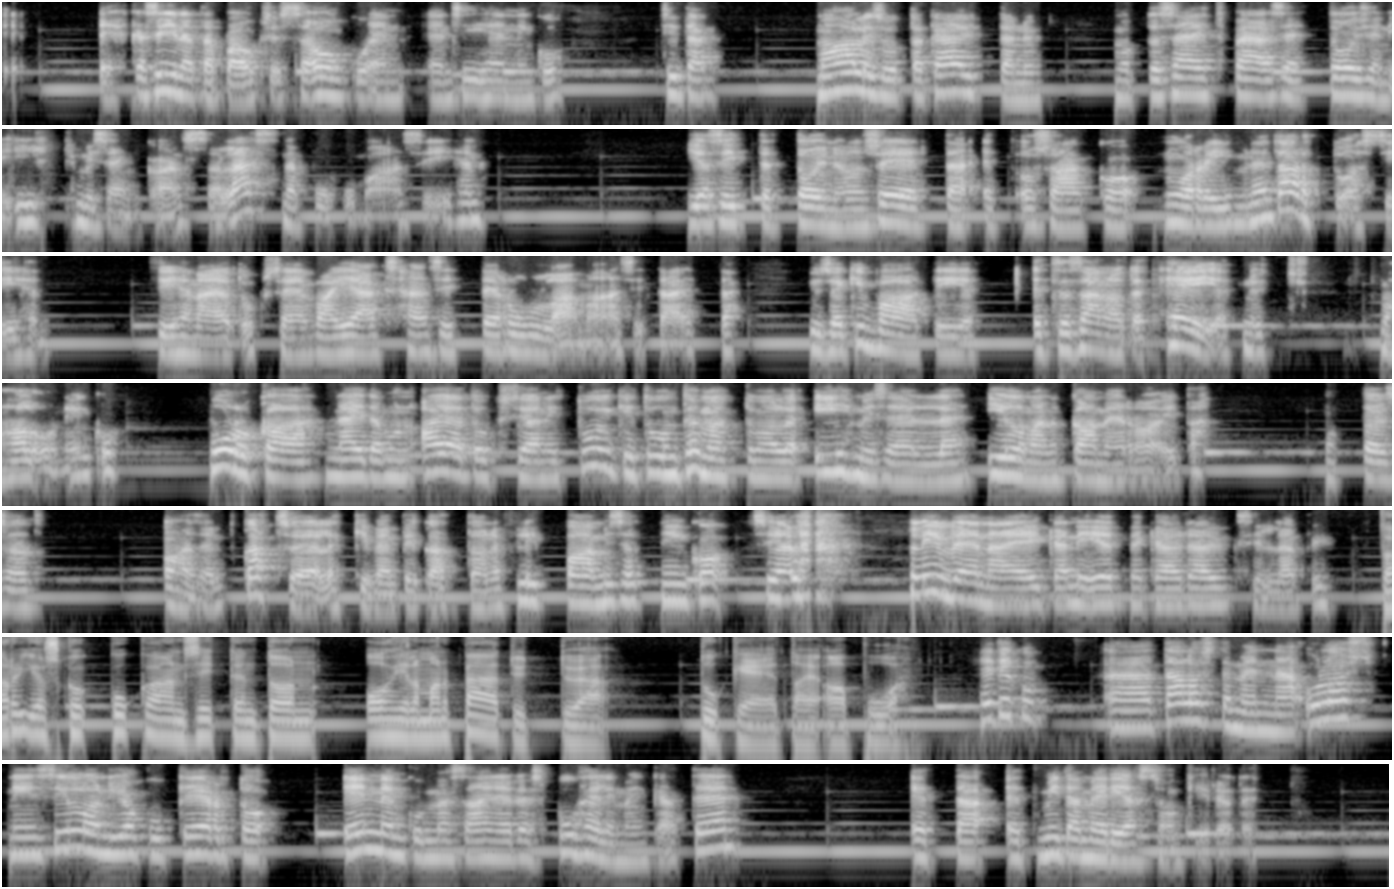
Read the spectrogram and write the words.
ehkä siinä tapauksessa on, kun en, en siihen niin kuin sitä mahdollisuutta käyttänyt, mutta sä et pääse toisen ihmisen kanssa läsnä puhumaan siihen. Ja sitten toinen on se, että, että osaako nuori ihminen tarttua siihen, siihen ajatukseen vai jääkö hän sitten rullaamaan sitä, että kyllä sekin vaatii, että, että sä sanot, että hei, että nyt mä haluan niin kuin purkaa näitä mun ajatuksiani tuiki tuntemattomalle ihmiselle ilman kameroita. Mutta toisaalta onhan se nyt katsojalle kivempi katsoa ne flippaamiset niin siellä livenä, eikä niin, että ne käydään yksin läpi. Tarjosko kukaan sitten ton ohjelman päätyttyä tukea tai apua? Heti kun ää, talosta mennään ulos, niin silloin joku kertoi, ennen kuin mä sain edes puhelimen käteen, että, että mitä mediassa on kirjoitettu.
